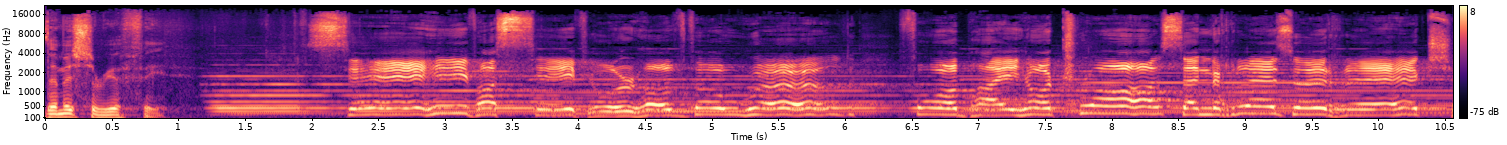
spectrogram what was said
The mystery of faith. Save us, Savior of the world, for by your cross and resurrection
